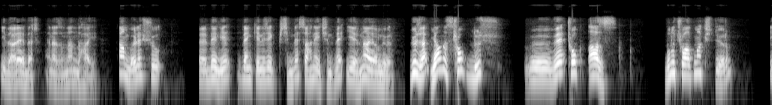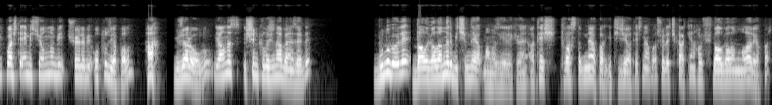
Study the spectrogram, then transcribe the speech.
İdare eder. En azından daha iyi. Tam böyle şu e, deliğe denk gelecek biçimde sahne içinde yerini ayarlıyorum. Güzel. Yalnız çok düz e, ve çok az. Bunu çoğaltmak istiyorum. İlk başta emisyonunu bir şöyle bir 30 yapalım. Ha, güzel oldu. Yalnız ışın kılıcına benzedi bunu böyle dalgalanır biçimde yapmamız gerekiyor. Yani ateş thruster ne yapar? İtici ateş ne yapar? Şöyle çıkarken hafif dalgalanmalar yapar.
